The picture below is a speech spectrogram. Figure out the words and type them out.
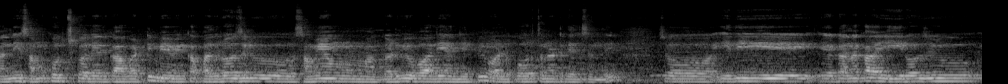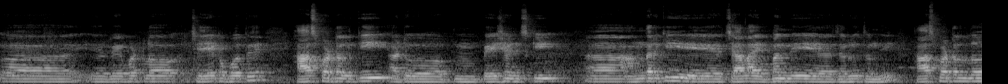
అన్నీ సమకూర్చుకోలేదు కాబట్టి మేము ఇంకా పది రోజులు సమయం మాకు గడువు ఇవ్వాలి అని చెప్పి వాళ్ళు కోరుతున్నట్టు తెలిసింది. సో ఇది కనుక ఈరోజు అప్పట్లో చేయకపోతే హాస్పిటల్కి అటు పేషెంట్స్కి అందరికీ చాలా ఇబ్బంది జరుగుతుంది. హాస్పిటల్లో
